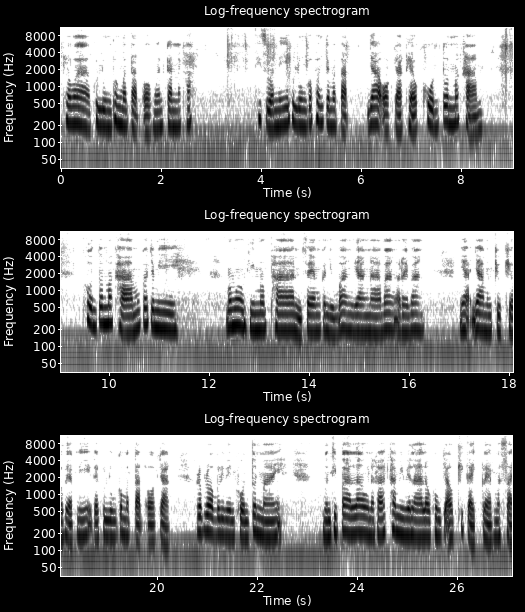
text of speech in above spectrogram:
เพราะว่าคุณลุงเพิ่งมาตัดออกเหมือนกันนะคะ ที่สวนนี้คุณลุงก็เพิ่งจะมาตัดหญ้าออกจากแถวโคนต้นมะขาม คนต้นมะขามก็จะมีมะม่วงหิมพานแซมกันอยู่บ้างยางนาบ้างอะไรบ้าง เนี่ยหญ้ามันเขียวๆแบบนี้ แต่คุณลุงก็มาตัดออกจากรอบๆบริเวณโคนต้นไม้ เหมือนที่ป้าเล่านะคะ ถ้ามีเวลาเราคงจะเอาขี้ไก่แกลบมาใส่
